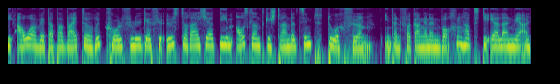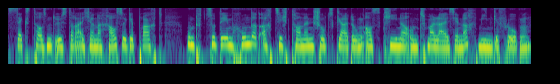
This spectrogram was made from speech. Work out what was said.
Die Auer wird aber weiter Rückholflüge für Österreicher, die im Ausland gestrandet sind, durchführen. In den vergangenen Wochen hat die Airline mehr als 6000 Österreicher nach Hause gebracht und zudem 180 Tonnen Schutzkleidung aus China und Malaysia nach Wien geflogen.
